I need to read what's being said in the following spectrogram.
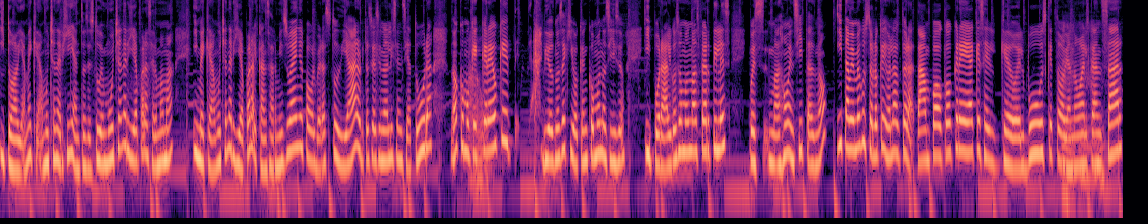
y todavía me queda mucha energía. Entonces tuve mucha energía para ser mamá y me queda mucha energía para alcanzar mis sueños, para volver a estudiar. Ahorita estoy haciendo una licenciatura, ¿no? Como que ah, creo que Dios no se equivoca en cómo nos hizo y por algo somos más fértiles, pues más jovencitas, ¿no? Y también me gustó lo que dijo la doctora, tampoco crea que se quedó el bus, que todavía no va a alcanzar,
